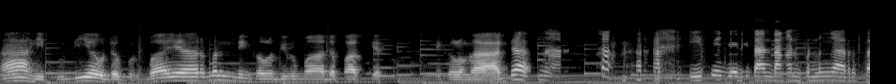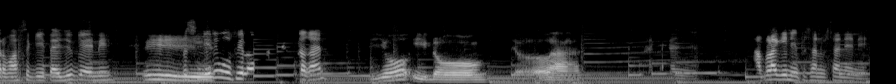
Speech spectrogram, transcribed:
Ah itu dia. Udah berbayar, mending kalau di rumah ada paket. Ya kalau nggak ada, itu yang jadi tantangan pendengar termasuk kita juga ini ih, lu sendiri movie lover juga kan yoi dong, jelas. Makanya. apalagi nih pesan-pesannya nih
